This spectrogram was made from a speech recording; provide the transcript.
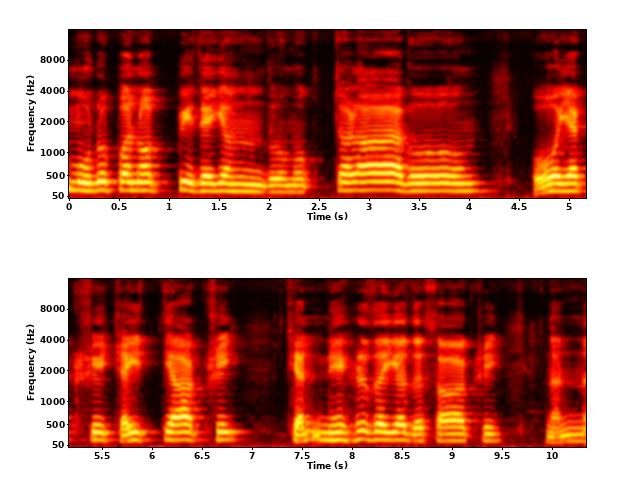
ಮುಡುಪನಪ್ಪಿದೆ ಎಂದು ಮುಕ್ತಳಾಗೋ. ಓ ಯಕ್ಷಿ ಚೈತ್ಯಾಕ್ಷಿ ಚನ್ನಿ ಹೃದಯದ ಸಾಕ್ಷಿ ನನ್ನ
